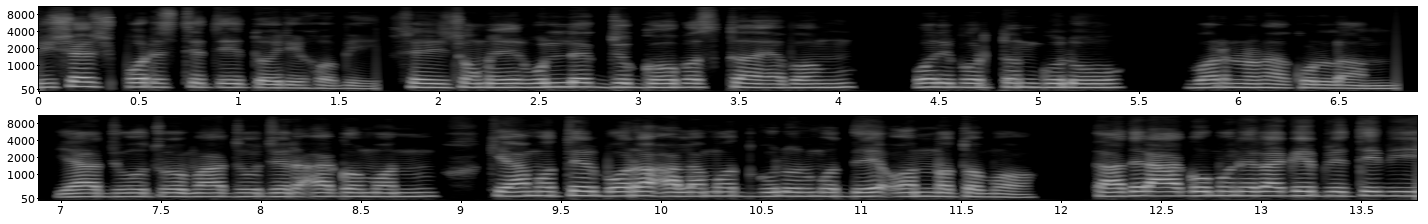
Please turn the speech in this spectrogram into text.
বিশেষ পরিস্থিতি তৈরি হবে। সেই সময়ের উল্লেখযোগ্য অবস্থা এবং পরিবর্তনগুলো বর্ণনা করলাম। ইয়াজুজ ও মাজুজের আগমন কেয়ামতের বড় আলামতগুলোর মধ্যে অন্যতম। তাদের আগমনের আগে পৃথিবী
